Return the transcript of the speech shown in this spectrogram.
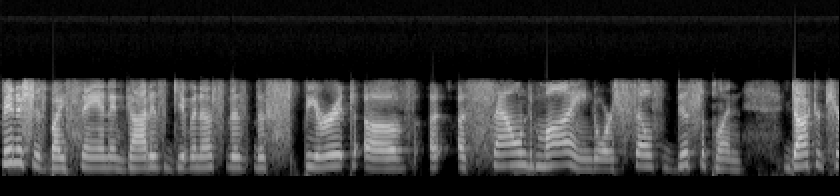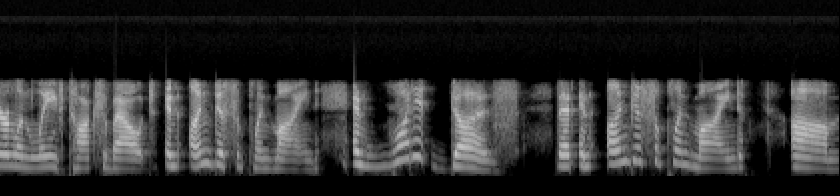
finishes by saying, and God has given us the, the spirit of a, a sound mind or self discipline. Dr. Caroline Leaf talks about an undisciplined mind and what it does that an undisciplined mind um,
